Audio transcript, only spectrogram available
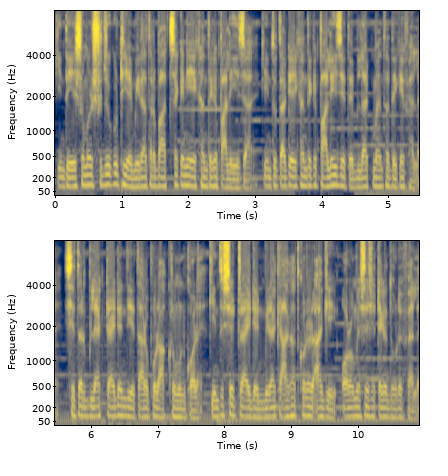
কিন্তু এই সময়ের সুযোগ উঠিয়ে মীরা তার বাচ্চাকে নিয়ে এখান থেকে পালিয়ে যায়। কিন্তু তাকে এখান থেকে পালিয়ে যেতে ব্ল্যাক ম্যান্থা দেখে ফেলে। সে তার ব্ল্যাক টাইডেন দিয়ে তার উপর আক্রমণ করে। কিন্তু সে ট্রাইডেন মীরাকে আঘাত করার আগে অরম এসে সেটাকে ধরে ফেলে।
